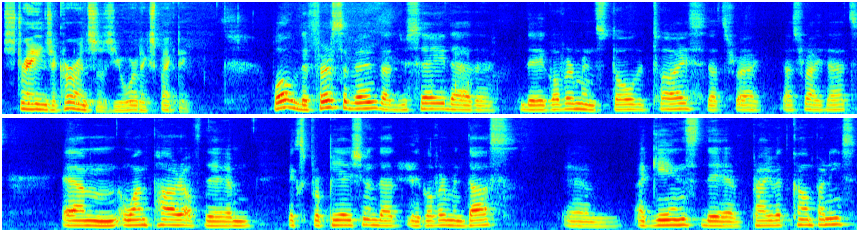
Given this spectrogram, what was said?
strange occurrences you weren't expecting? Well, the first event that you say that uh, the government stole the toys, that's right. That's right. That's um, one part of the um, expropriation that the government does um, against the private companies.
